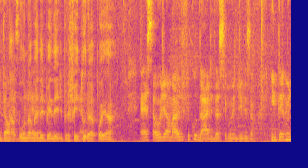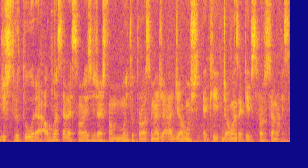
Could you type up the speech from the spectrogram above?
Então, Tabuna é- vai depender de prefeitura apoiar. Essa hoje é a maior dificuldade da segunda divisão. Em termos de estrutura, algumas seleções já estão muito próximas já de, alguns de algumas equipes profissionais.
